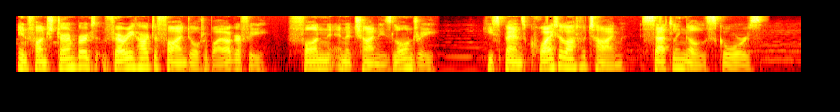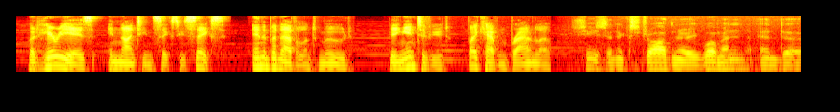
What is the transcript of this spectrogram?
In von Sternberg's very hard to find autobiography, Fun in a Chinese Laundry, he spends quite a lot of time settling old scores. But here he is in 1966 in a benevolent mood, being interviewed by Kevin Brownlow. She's an extraordinary woman, and uh,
